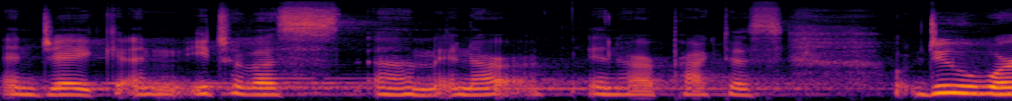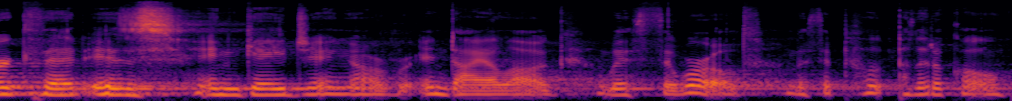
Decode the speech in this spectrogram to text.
and Jake, and each of us um, in, our, in our practice do work that is engaging or in dialogue with the world, with the political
